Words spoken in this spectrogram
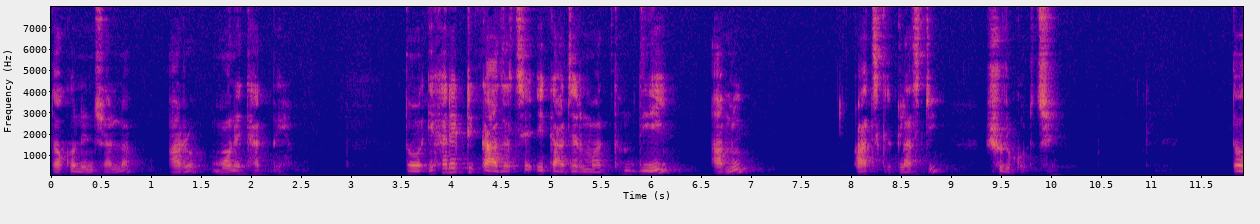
তখন ইনশাল্লাহ আরও মনে থাকবে। তো এখানে একটি কাজ আছে, এই কাজের মাধ্যম দিয়েই আমি আজকের ক্লাসটি শুরু করছি। তো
